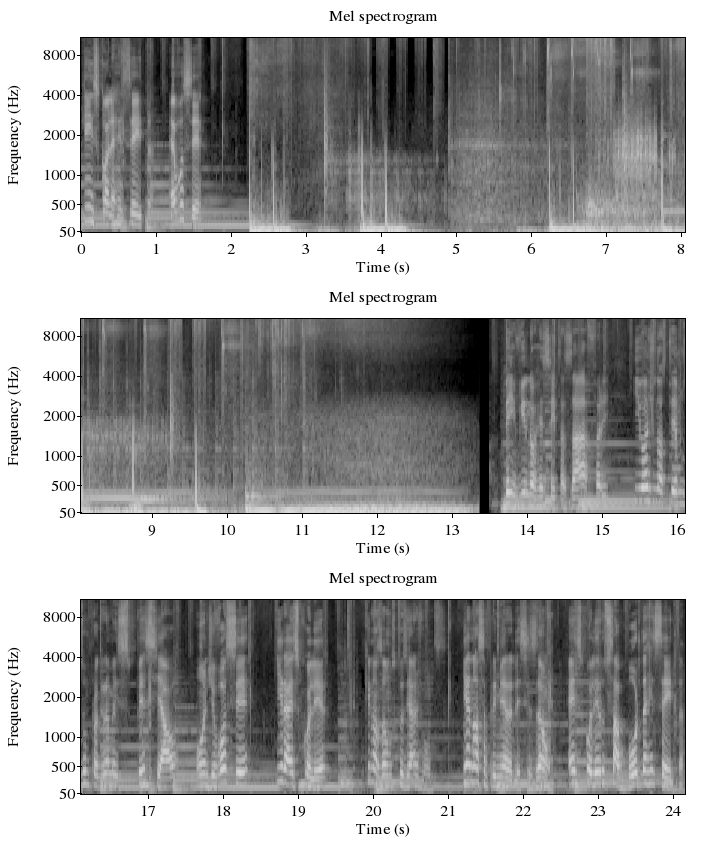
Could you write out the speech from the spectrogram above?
quem escolhe a receita é você. Bem-vindo ao Receita Zafari e hoje nós temos um programa especial onde você irá escolher o que nós vamos cozinhar juntos. E a nossa primeira decisão é escolher o sabor da receita:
